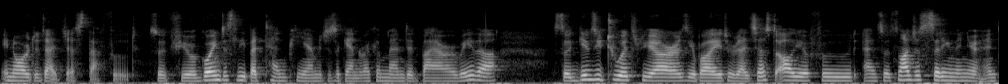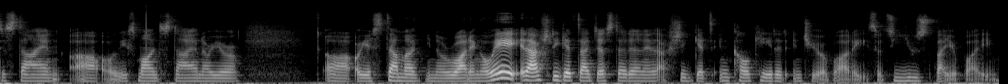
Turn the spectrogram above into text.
in order to digest that food. So if you're going to sleep at 10 p.m., which is again recommended by Ayurveda, so it gives you two or three hours your body to digest all your food, and so it's not just sitting in your intestine uh, or your small intestine or your uh, or your stomach, you know, rotting away, it actually gets digested and it actually gets inculcated into your body. So it's used by your body.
